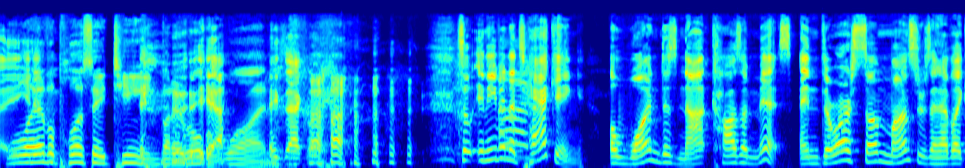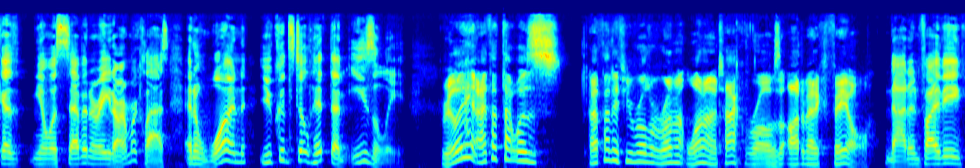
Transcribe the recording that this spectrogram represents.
Uh, well, I have a plus 18, but I rolled Yeah. a one. Exactly. so, and even um, attacking, a one does not cause a miss. And there are some monsters that have like a, you know, a seven or eight armor class and a one, you could still hit them easily. really? I thought that was. I thought if you rolled a run one on attack roll, it was an automatic fail. Not in E. 5e.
